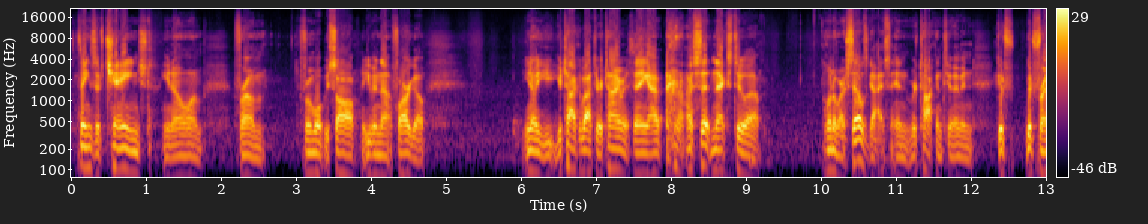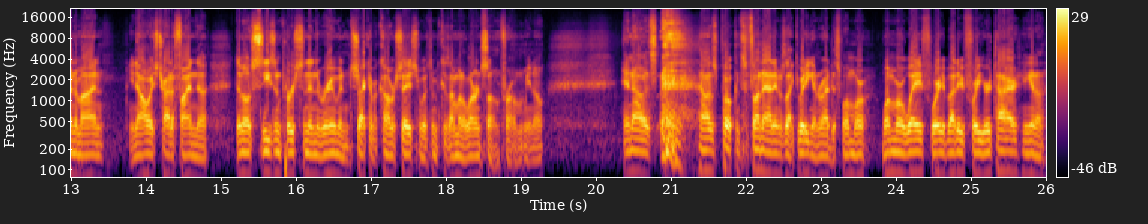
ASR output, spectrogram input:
things have changed. You know, um, from from what we saw even not far ago. You know, you, you talk about the retirement thing. I I sitting next to a one of our sales guys, and we're talking to him, and good good friend of mine. You know, I always try to find the the most seasoned person in the room and strike up a conversation with them because I'm going to learn something from them. You know. And I was, I was poking some fun at him. I was like, "What are you gonna ride this one more, one more wave for you, buddy, before you retire? You gonna,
